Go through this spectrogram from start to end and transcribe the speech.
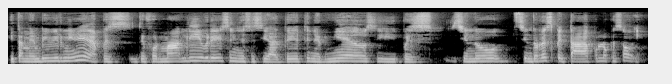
y también vivir mi vida, pues de forma libre, sin necesidad de tener miedos y pues siendo, siendo respetada por lo que soy.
